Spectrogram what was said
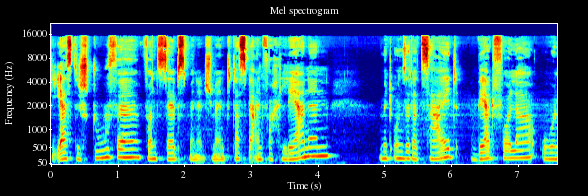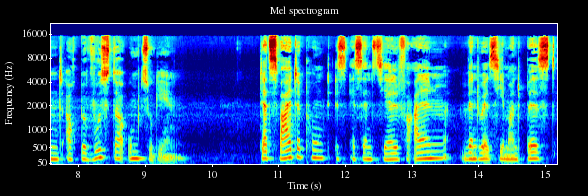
die erste Stufe von Selbstmanagement, dass wir einfach lernen, mit unserer Zeit wertvoller und auch bewusster umzugehen. Der zweite Punkt ist essentiell, vor allem wenn du jetzt jemand bist,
